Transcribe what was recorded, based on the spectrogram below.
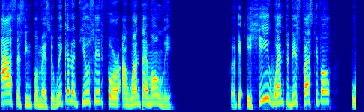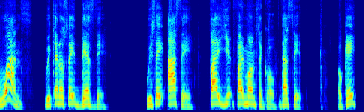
hace cinco meses. We cannot use it for a one time only. Okay, if he went to this festival once, we cannot say desde. We say hace five ye- five months ago. That's it. Okay.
